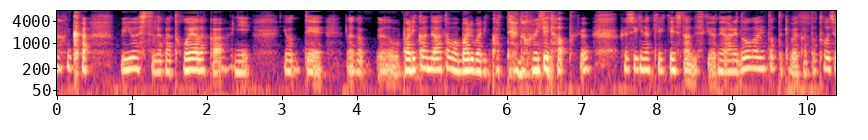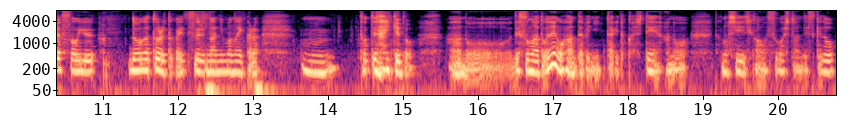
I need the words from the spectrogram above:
なんか、美容室だか床屋だかによって、なんか、バリカンで頭バリバリ買ってるのを見てたとか、不思議な経験したんですけどね、あれ動画に撮っとけばよかった。当時はそういう動画撮るとかいうツール何もないから、うん、撮ってないけど、あの、で、その後ね、ご飯食べに行ったりとかして、あの、楽しい時間を過ごしたんですけど、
